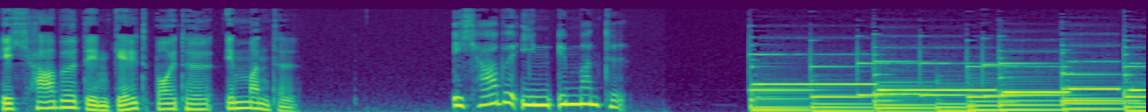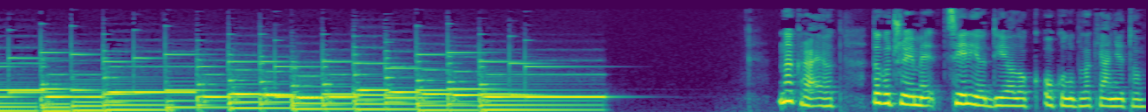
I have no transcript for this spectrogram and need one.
Ich habe den Geldbeutel im Mantel. Ich habe ihn im Mantel. На крајот, да го чуеме целиот диалог околу плаќањето.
